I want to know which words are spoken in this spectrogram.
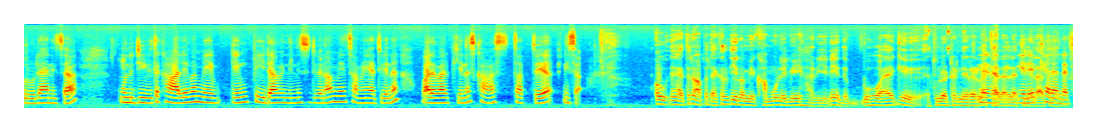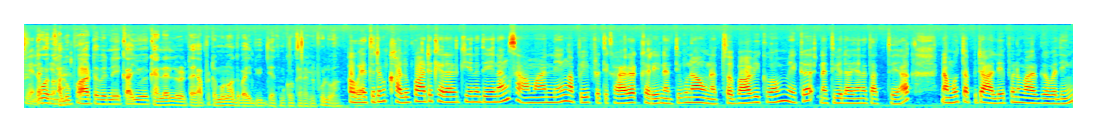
කුරුලෑ නිසා මුළු ජීවිත කාලෙම මේගෙන් පීඩා විඳින්න සිදු වෙනවා මේ සමය ඇති වෙන වලවල් කියන ස්කාස් තත්වය නිසා. ඔව් දැන් ඇත්තට අප දැකලා තියෙනවා මේ කම්මුලේ මේ හරිය නේද? බොහෝ අයගේ ඇතුළට නෙරලා කැලල් ඇති වෙලා තියෙනවා. කළු පාට වෙන එකයි ඔය කැලල් වලට අපිට මොනවද වෛද්‍ය විද්‍යාත්මකව කරන්න පුළුවන්? ඔව් ඇත්තටම කළු පාට කැලල් කියන දේ නම් සාමාන්‍යයෙන් අපි ප්‍රතිකාර කරේ නැති වුණා වුණත් ස්වභාවිකවම මේක නැති වෙලා යන තත්වයක්. නමුත් අපිට ආලේපන වර්ග වලින්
